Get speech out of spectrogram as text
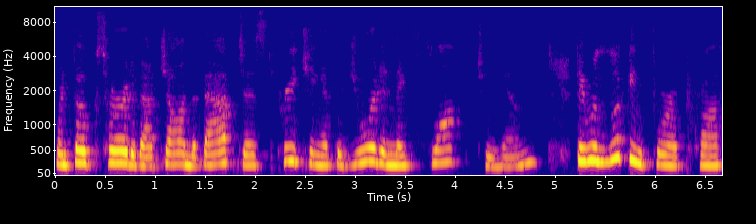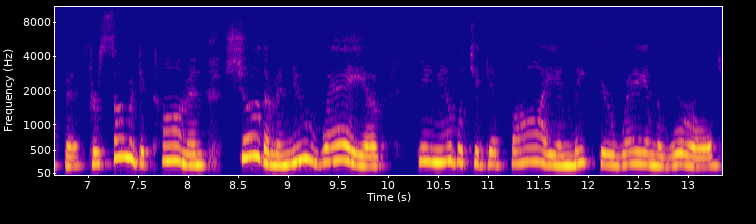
When folks heard about John the Baptist preaching at the Jordan, they flocked to him. They were looking for a prophet, for someone to come and show them a new way of being able to get by and make their way in the world.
